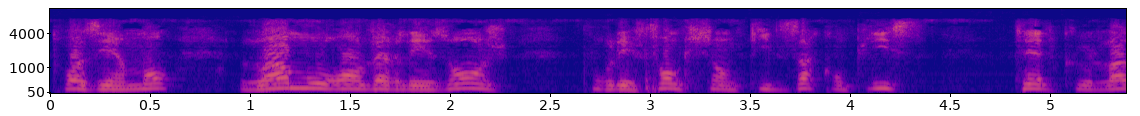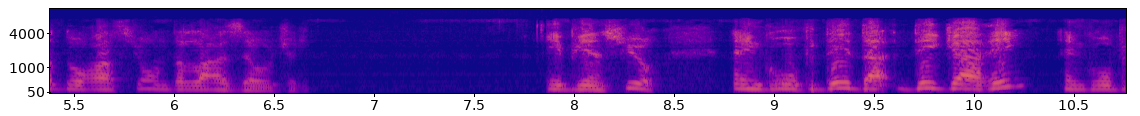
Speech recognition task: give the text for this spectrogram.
Troisièmement, l'amour envers les anges pour les fonctions qu'ils accomplissent, telles que l'adoration d'Allah Azzawajal. Et bien sûr, un groupe d'égarés, un groupe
